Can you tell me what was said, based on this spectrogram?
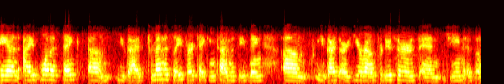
and I want to thank um, you guys tremendously for taking time this evening. Um, you guys are year-round producers, and Jean is a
